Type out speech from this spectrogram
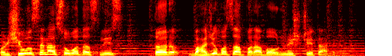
पण शिवसेना सोबत असलीच तर भाजपचा पराभव निश्चित आहे.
